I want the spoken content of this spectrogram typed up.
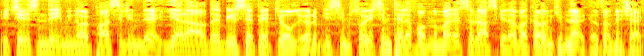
içerisinde Eminol Pastil'inde yer aldığı bir sepet yolluyorum. İsim soyisim telefon numarası rastgele bakalım kimler kazanacak.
